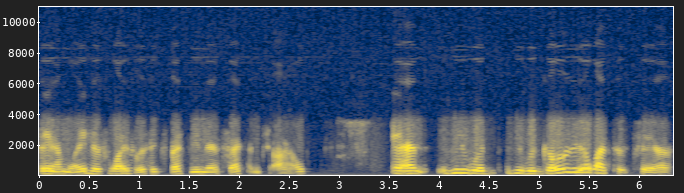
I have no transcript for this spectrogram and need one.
family, his wife was expecting their second child, and he would he would go to the electric chair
